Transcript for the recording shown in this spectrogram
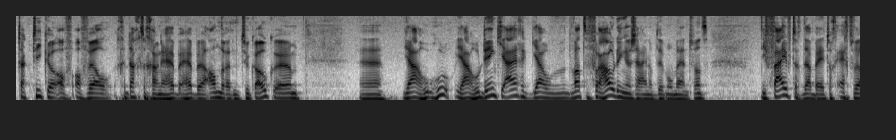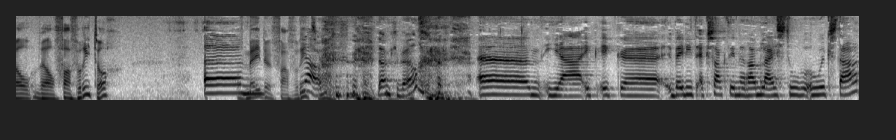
tactieken of, ofwel gedachtegangen hebben, hebben anderen natuurlijk ook. Ehm, eh, ja, hoe, hoe, ja, hoe denk je eigenlijk ja, wat de verhoudingen zijn op dit moment? Want die 50, daar ben je toch echt wel, wel favoriet, toch? Of Ehm, mede favoriet. Nou, ja. dankjewel. Ehm ja, ik, ik eh, weet niet exact in de ranglijst hoe, hoe ik sta.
